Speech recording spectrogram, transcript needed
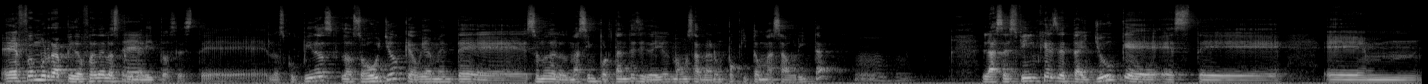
Eh, fue muy rápido, fue de los primeritos, este, los Cupidos, los Ouyo, que obviamente es uno de los más importantes y de ellos vamos a hablar un poquito más ahorita. Las Esfinges de Taiyu, que este, em,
